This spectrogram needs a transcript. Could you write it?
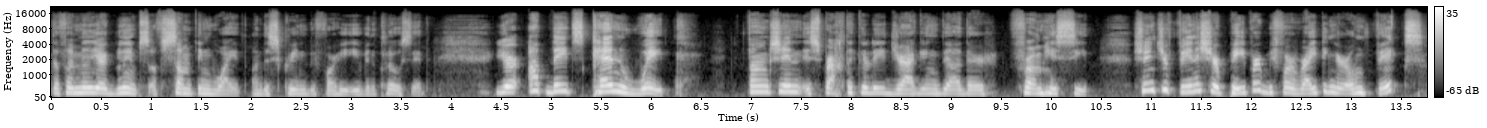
the familiar glimpse of something white on the screen before he even closed it. Your updates can wait. Feng Xin is practically dragging the other from his seat. Shouldn't you finish your paper before writing your own fix?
